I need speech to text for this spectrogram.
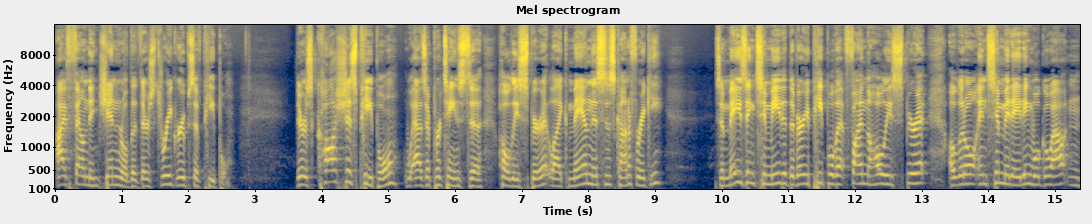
I've found in general that there's three groups of people. There's cautious people as it pertains to Holy Spirit, like, man, this is kind of freaky. It's amazing to me that the very people that find the Holy Spirit a little intimidating will go out and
